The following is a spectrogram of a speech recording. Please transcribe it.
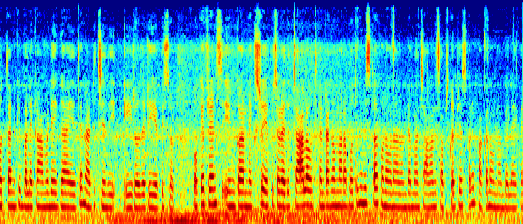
మొత్తానికి భలే కామెడీగా అయితే నటించింది ఈ రోజటి ఎపిసోడ్. ఓకే ఫ్రెండ్స్ ఇంకా నెక్స్ట్ ఎపిసోడ్ అయితే చాలా ఉత్కంఠంగా మారబోతుంది. మిస్ కాకుండా ఉన్నానంటే మన ఛానల్ని సబ్స్క్రైబ్ చేసుకొని పక్కన ఉన్న బెల్ ఐకాన్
